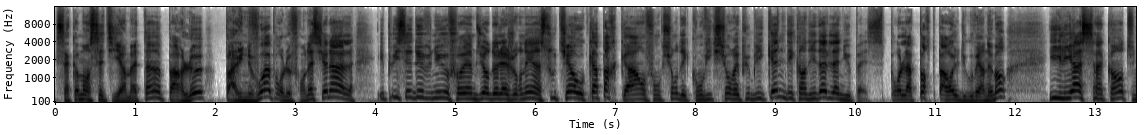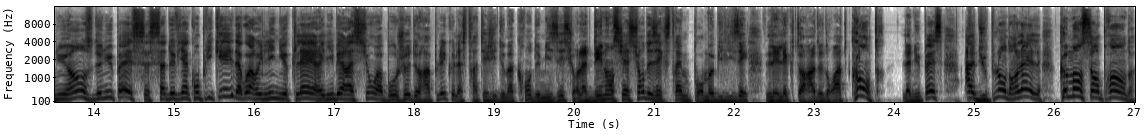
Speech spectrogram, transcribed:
Ça commençait hier matin par le pas une voix pour le Front National. Et puis c'est devenu au fur et à mesure de la journée un soutien au cas par cas en fonction des convictions républicaines des candidats de la NUPES. Pour la porte-parole du gouvernement, il y a 50 nuances de NUPES. Ça devient compliqué d'avoir une ligne claire et Libération a beau jeu de rappeler que la stratégie de Macron de miser sur la dénonciation des extrêmes pour mobiliser l'électorat de droite contre la NUPES, a du plomb dans l'aile. Comment s'en prendre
